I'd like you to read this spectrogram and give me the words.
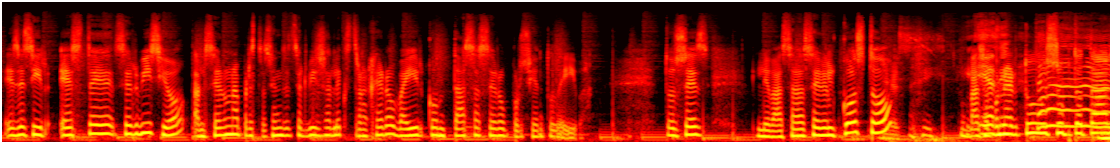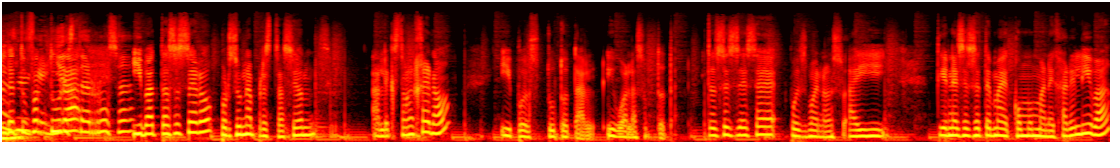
Es decir, este servicio, al ser una prestación de servicio al extranjero, va a ir con tasa 0% de IVA. Entonces, le vas a hacer el costo, Yes. vas Y a así, poner tu subtotal de tu Y factura, esta rosa. IVA tasa cero por ser una prestación al extranjero y pues tu total igual a subtotal. Entonces ese, pues bueno, ahí tienes ese tema de cómo manejar el IVA.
